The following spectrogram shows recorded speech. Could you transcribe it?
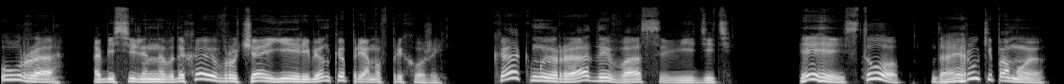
«Ура!» — обессиленно выдыхаю, вручая ей ребенка прямо в прихожей. «Как мы рады вас видеть!» «Эй, стоп! Дай руки помою!»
